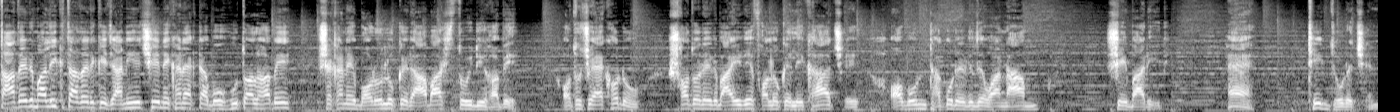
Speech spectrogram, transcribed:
তাদের মালিক তাদেরকে জানিয়েছেন, এখানে একটা বহুতল হবে, সেখানে বড় লোকের আবাস তৈরি হবে। অথচ এখনও সদরের বাইরে ফলকে লেখা আছে, অবন ঠাকুরের দেওয়া নাম সে বাড়ির। হ্যাঁ ঠিক ধরেছেন,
